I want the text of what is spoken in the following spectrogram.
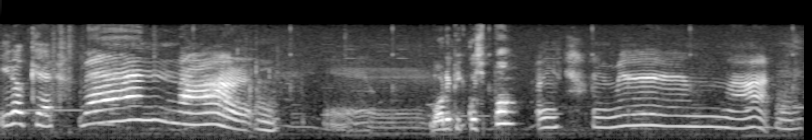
이렇게 맨날 응. 음, 머리 빗고 싶어? 아니 맨날 응.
